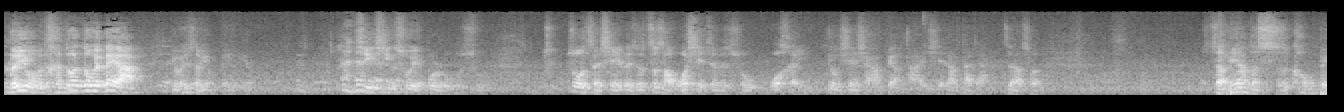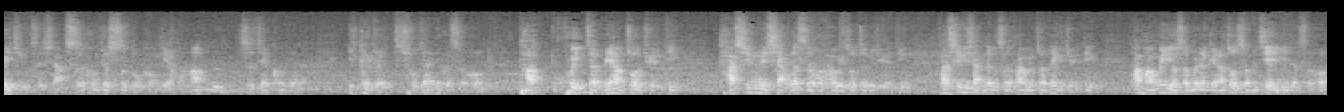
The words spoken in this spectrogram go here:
《论语我》很多人都会背啊，有没有什么用？没有用。尽信书也不如无书。作者写一本书，至少我写这本书，我很用心想要表达一些，让大家知道说，怎么样的时空背景之下，时空就四度空间了啊，时间空间的一个人处在那个时候，他会怎么样做决定？他心里面想的时候，他会做这个决定；他心里想那个时候，他会做那个决定；他旁边有什么人给他做什么建议的时候，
